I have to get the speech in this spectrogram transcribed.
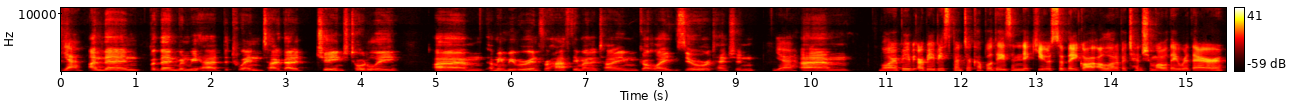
Yeah. and then, but then when we had the twins, how that had changed totally. Um, I mean, we were in for half the amount of time, got like zero attention. Yeah. Um, Well, our baby, our baby spent a couple of days in NICU, so they got a lot of attention while they were there.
